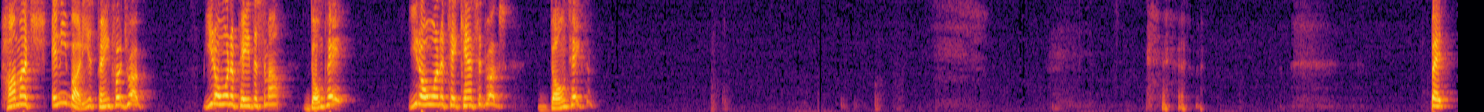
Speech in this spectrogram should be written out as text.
How much anybody is paying for a drug? You don't want to pay this amount? Don't pay. You don't want to take cancer drugs? Don't take them. but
